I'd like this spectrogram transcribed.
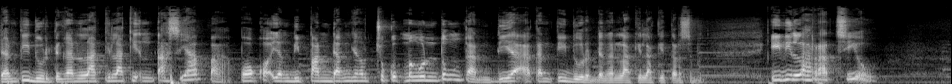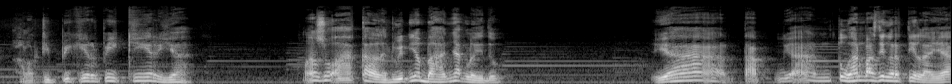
dan tidur dengan laki-laki entah siapa. Pokok yang dipandangnya cukup menguntungkan, dia akan tidur dengan laki-laki tersebut. Inilah rasio. Kalau dipikir-pikir ya, masuk akal. Duitnya banyak loh itu. Ya, tap, ya Tuhan pasti ngerti lah ya.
